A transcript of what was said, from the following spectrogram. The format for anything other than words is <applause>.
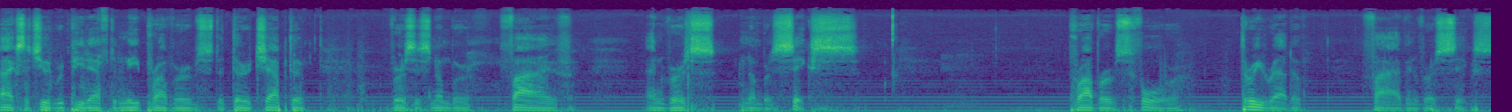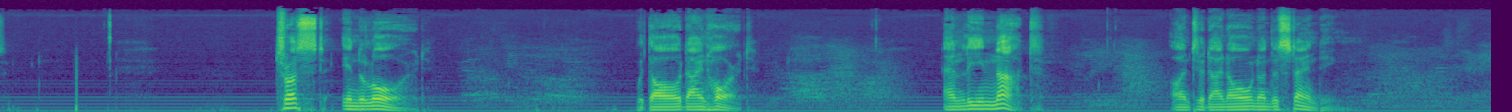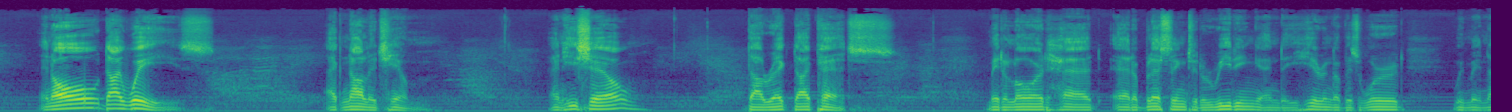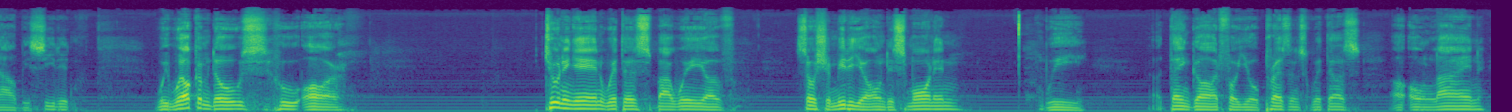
I ask that you would repeat after me Proverbs, the third chapter, verses number 5 and verse number 6. Proverbs 4, 3 rather, 5 and verse 6. Trust in the Lord with all thine heart, and lean not unto thine own understanding in all thy ways acknowledge him, and he shall direct thy paths. May the Lord add, add a blessing to the reading and the hearing of his word. We may now be seated. We welcome those who are tuning in with us by way of social media on this morning. We uh, thank God for your presence with us uh, online.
